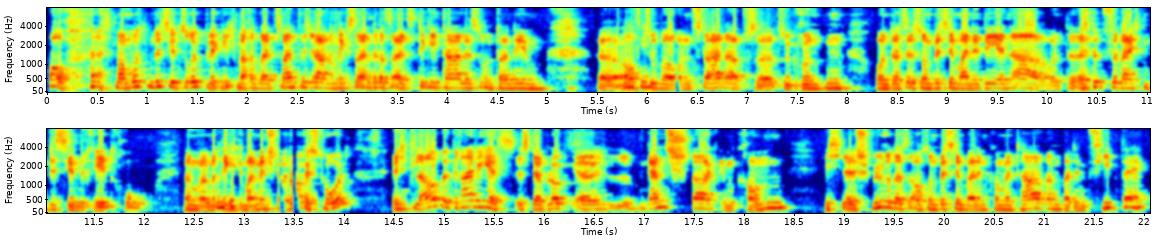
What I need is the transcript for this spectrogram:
Oh, man muss ein bisschen zurückblicken. Ich mache seit 20 Jahren nichts anderes als digitales Unternehmen äh, okay. aufzubauen, Startups äh, zu gründen. Und das ist so ein bisschen meine DNA und äh, vielleicht ein bisschen retro. Wenn man okay. denkt immer, Mensch, der Blog ist tot. Ich glaube, gerade jetzt ist der Blog äh, ganz stark im Kommen ich äh, spüre das auch so ein bisschen bei den Kommentaren, bei dem Feedback.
